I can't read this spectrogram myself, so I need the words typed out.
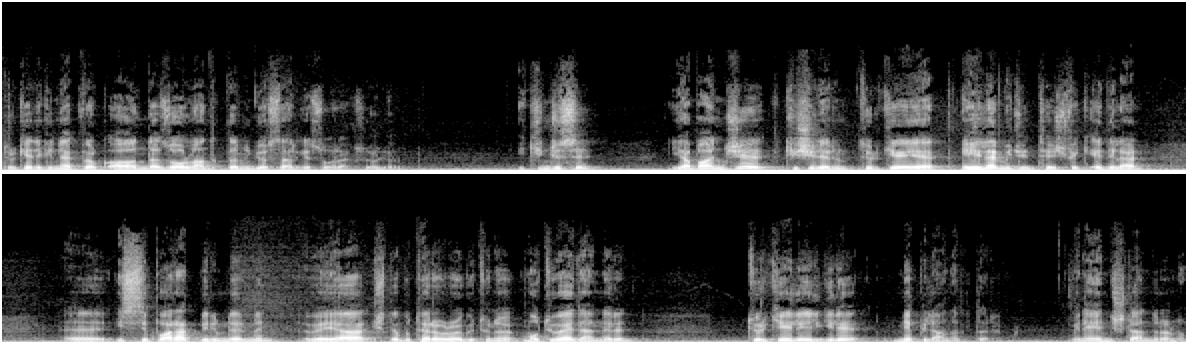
Türkiye'deki network ağında zorlandıklarının göstergesi olarak söylüyorum. İkincisi, yabancı kişilerin Türkiye'ye eylem için teşvik edilen e, istihbarat birimlerinin veya işte bu terör örgütünü motive edenlerin Türkiye ile ilgili ne planladıkları. Beni endişelendiren o.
